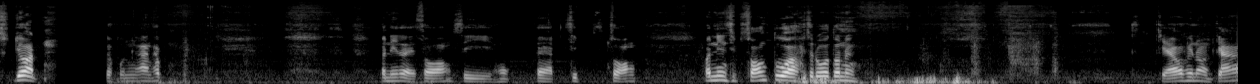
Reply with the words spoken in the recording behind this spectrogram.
สุดยอดกับผลงานครับ วันนี้เท่าไหร่สองสี่หกแปดสิบสองวันนี้สิบสองตัวจะโดนตัวหนึ่งแจวพี่น้องแจว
